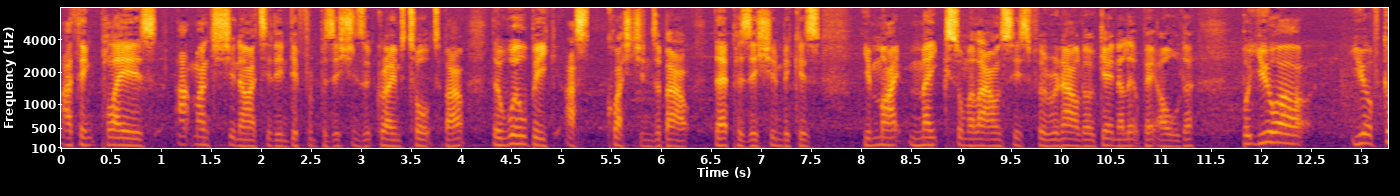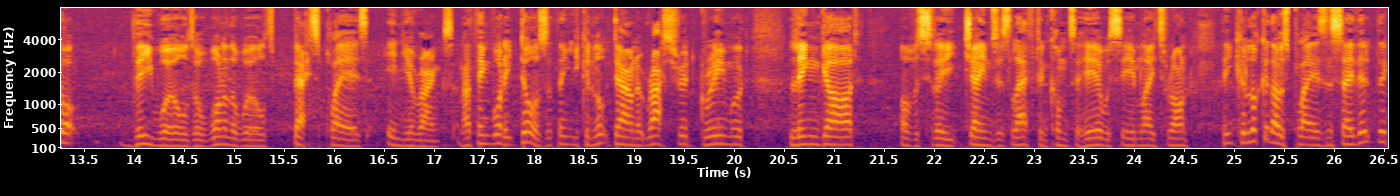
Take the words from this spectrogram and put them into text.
I think players at Manchester United in different positions that Graham's talked about, there will be asked questions about their position because you might make some allowances for Ronaldo getting a little bit older, but you are you have got the world or one of the world's best players in your ranks. And I think what it does, I think you can look down at Rashford, Greenwood, Lingard. Obviously, James has left and come to here. We'll see him later on. I think you can look at those players and say that there,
